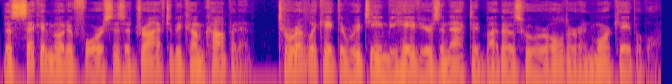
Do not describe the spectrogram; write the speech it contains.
The second motive force is a drive to become competent, to replicate the routine behaviors enacted by those who are older and more capable.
